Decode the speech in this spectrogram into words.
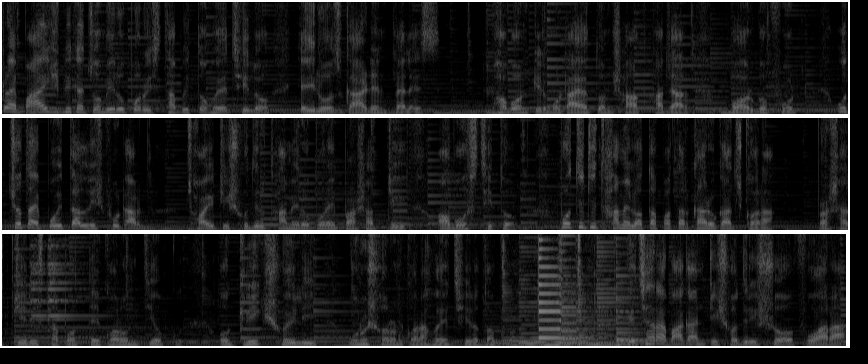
প্রায় বাইশ বিঘা জমির উপর স্থাপিত হয়েছিল এই রোজ গার্ডেন প্যালেস। ভবনটির মোট আয়তন সাত হাজার বর্গ ফুট। উচ্চতায় পঁয়তাল্লিশ ফুট আর ছয়টি সুদীর থামের ওপর এই প্রাসাদটি অবস্থিত। প্রতিটি থামে লতাপাতার কারুকাজ করা। প্রাসাদটির স্থাপত্যে করন্তীয় ও গ্রিক শৈলী অনুসরণ করা হয়েছিল তখন। এছাড়া বাগানটি সদৃশ্য, ফোয়ারা,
